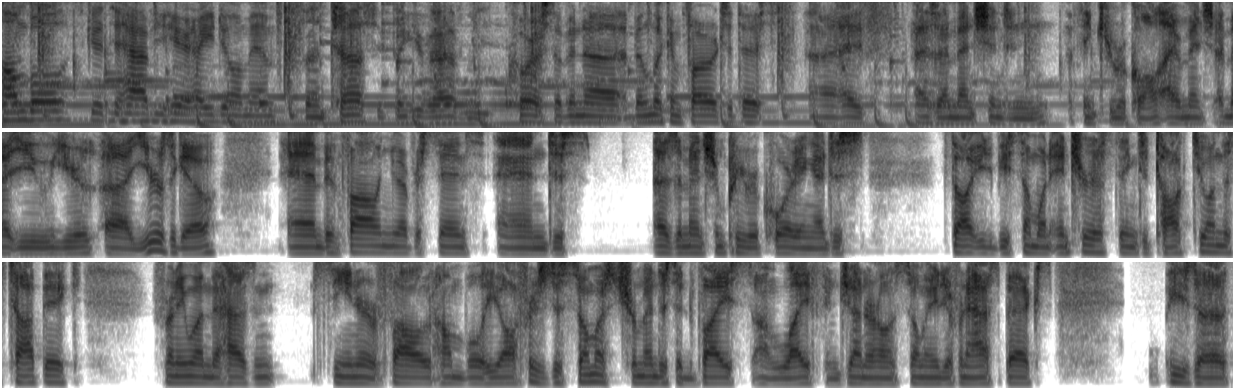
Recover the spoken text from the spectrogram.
Humble, it's good to have you here. How you doing, man? Fantastic. Thank you for having me. Of course, I've been uh, I've been looking forward to this. Uh, I've, as I mentioned, and I think you recall, I mentioned I met you year, uh, years ago, and been following you ever since. And just as I mentioned pre-recording, I just thought you'd be someone interesting to talk to on this topic. For anyone that hasn't seen or followed Humble, he offers just so much tremendous advice on life in general and so many different aspects. He's a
